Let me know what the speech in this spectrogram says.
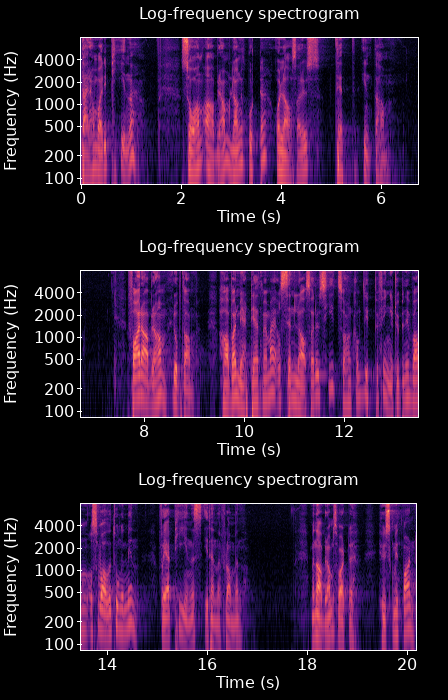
der han var i pine, så han Abraham langt borte og Lasarus tett inntil ham. Far Abraham, ropte han, ha barmhjertighet med meg og send Lasarus hit, så han kan dyppe fingertuppen i vann og svale tungen min, for jeg pines i denne flammen. Men Abraham svarte, husk, mitt barn,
